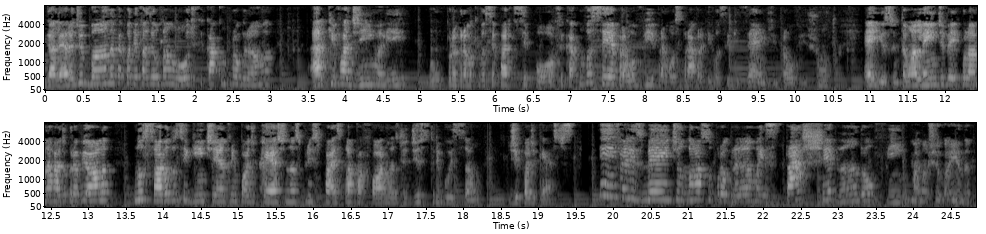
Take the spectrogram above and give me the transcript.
galera de banda, vai poder fazer o download, ficar com o programa arquivadinho ali, o programa que você participou, ficar com você para ouvir, para mostrar para quem você quiser, enfim, para ouvir junto. É isso. Então, além de veicular na Rádio Graviola, no sábado seguinte entra em podcast nas principais plataformas de distribuição de podcasts. Infelizmente, o nosso programa está chegando ao fim. Mas não chegou ainda.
